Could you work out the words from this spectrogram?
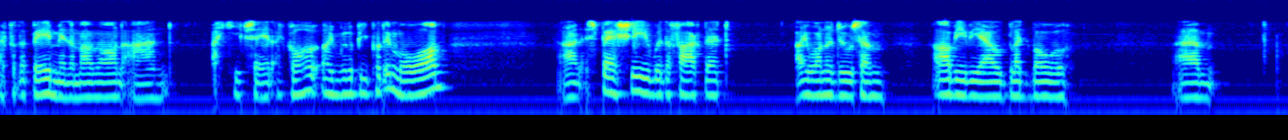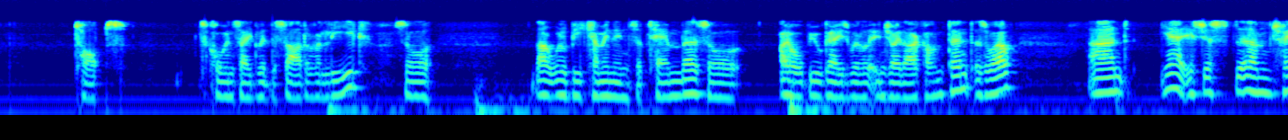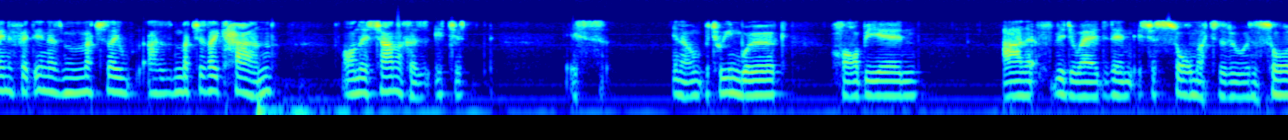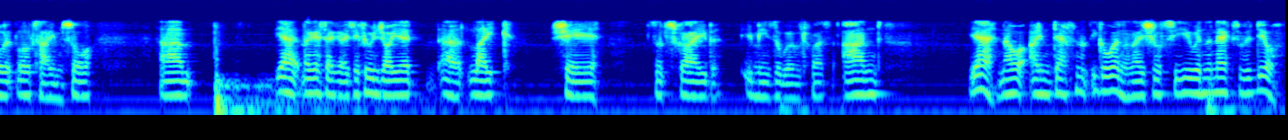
I put the bare minimum on, and I keep saying I got I'm going to be putting more on, and especially with the fact that I want to do some RBBL Blood Bowl um, tops to coincide with the start of a league. So that will be coming in September. So I hope you guys will enjoy that content as well. And yeah, it's just um, trying to fit in as much as I as much as I can on this channel because it just it's you know between work, hobbying, and video editing, it's just so much to do in so little time. So um, yeah, like I said, guys, if you enjoy it, uh, like, share, subscribe. It means the world to us. And yeah, now I'm definitely going, and I shall see you in the next video.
